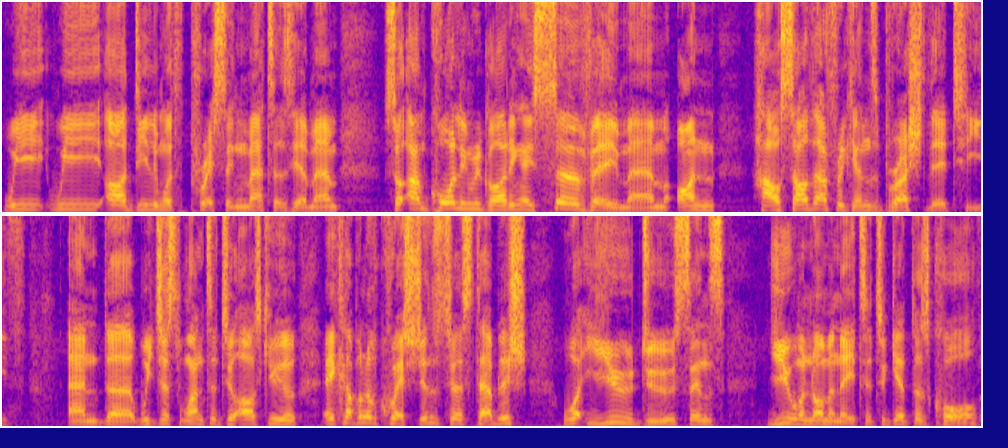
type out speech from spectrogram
we we are dealing with pressing matters here, ma'am. So I'm calling regarding a survey, ma'am, on how South Africans brush their teeth. And uh, we just wanted to ask you a couple of questions to establish what you do since you were nominated to get this call.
